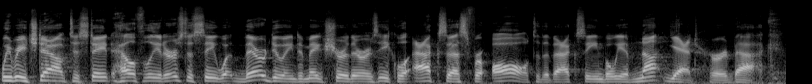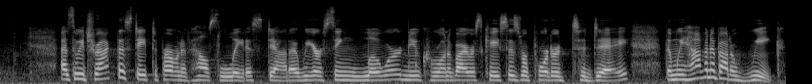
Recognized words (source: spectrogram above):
we reached out to state health leaders to see what they're doing to make sure there is equal access for all to the vaccine, but we have not yet heard back. As we track the State Department of Health's latest data, we are seeing lower new coronavirus cases reported today than we have in about a week.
